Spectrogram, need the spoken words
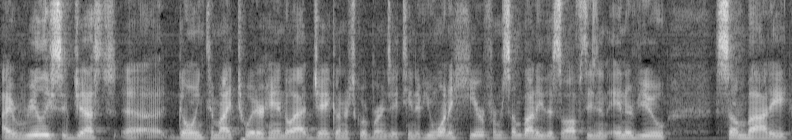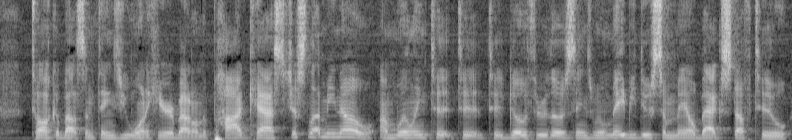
I really suggest uh, going to my Twitter handle at Jake underscore Burns 18. If you want to hear from somebody this offseason, interview somebody, talk about some things you want to hear about on the podcast, just let me know. I'm willing to to, to go through those things. We'll maybe do some mailbag stuff too.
